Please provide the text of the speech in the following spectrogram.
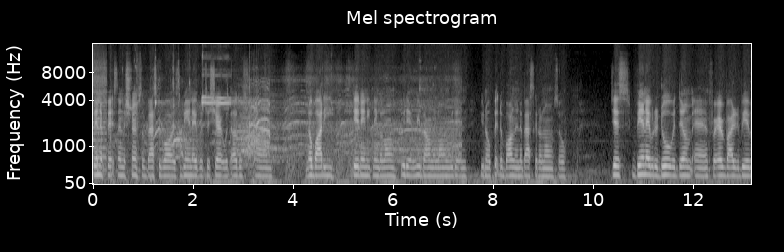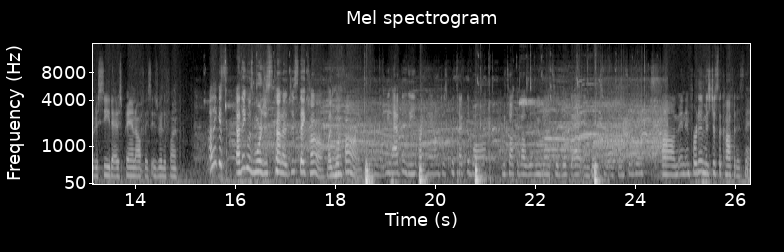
benefits and the strengths of basketball is being able to share it with others. Um, nobody did anything alone. We didn't rebound alone. We didn't, you know, put the ball in the basket alone. So just being able to do it with them and for everybody to be able to see that it's paying off is, is really fun. I think it's. I think it was more just kind of just stay calm. Like mm-hmm. we're fine. You know, we have the lead right now. Just protect the ball. We talked about what we wanted to look at and go to offensively. Um, and, and for them, it's just a confidence thing.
